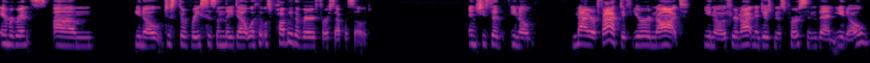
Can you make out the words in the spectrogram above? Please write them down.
immigrants, um, you know, just the racism they dealt with. It was probably the very first episode. And she said, you know, matter of fact, if you're not, you know, if you're not an Indigenous person, then, you know,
